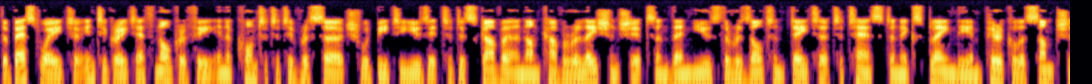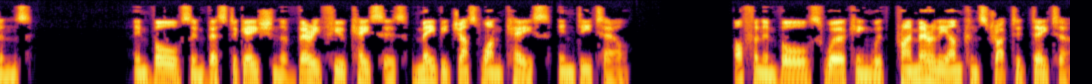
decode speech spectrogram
the best way to integrate ethnography in a quantitative research would be to use it to discover and uncover relationships and then use the resultant data to test and explain the empirical assumptions, involves investigation of very few cases, maybe just one case, in detail. Often involves working with primarily unconstructed data.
